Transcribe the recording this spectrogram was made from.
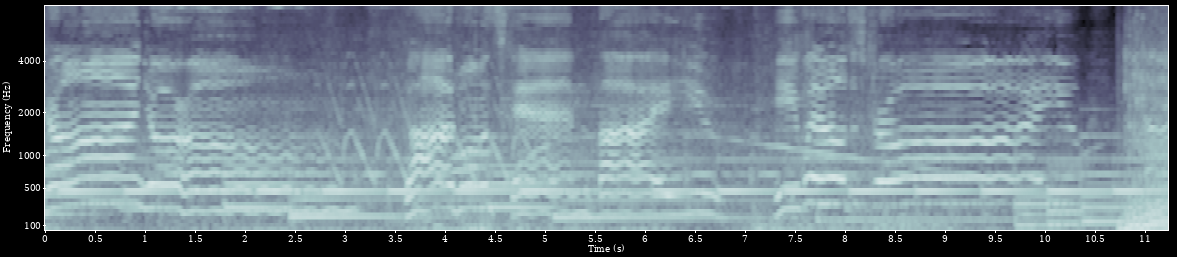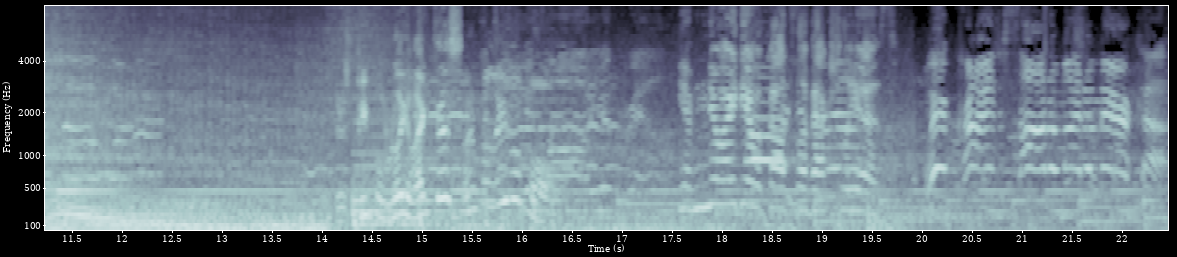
You're on your own. God won't stand by really like this? Unbelievable. You have no idea what God's love actually is. We're crying to sodomite America.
